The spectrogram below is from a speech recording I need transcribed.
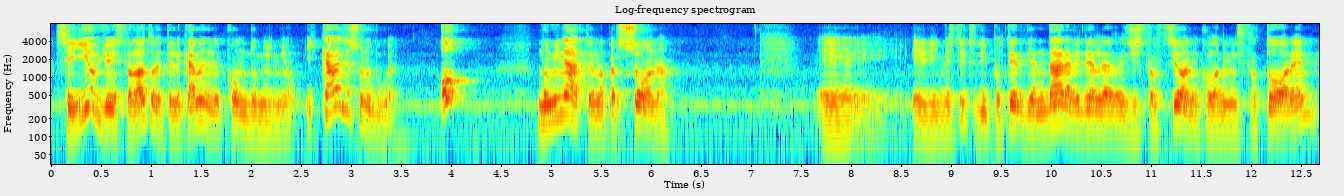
Se io vi ho installato le telecamere nel condominio, i casi sono due. O nominate una persona e, e investito di potere di andare a vedere le registrazioni con l'amministratore,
